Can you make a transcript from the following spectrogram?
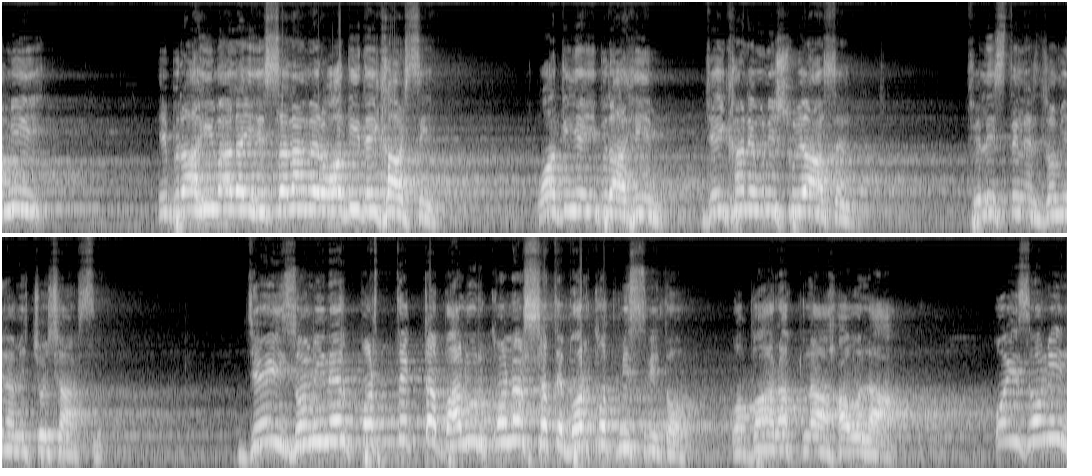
আমি ইব্রাহিম আলাইহিসালামের ওয়াদি দেখা আসছি। ওয়াদিয়ে ইব্রাহিম, যেইখানে উনি শুয়ে আছেন, ফিলিস্তিনের জমিন আমি চৈশা আসছি। যেই জমিনের প্রত্যেকটা বালুর কণার সাথে বরকত মিশ্রিত। ও বারাকনা হাওলা। ওই জমিন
